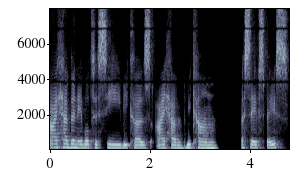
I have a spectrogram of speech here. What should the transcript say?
i have been able to see because i have become a safe space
